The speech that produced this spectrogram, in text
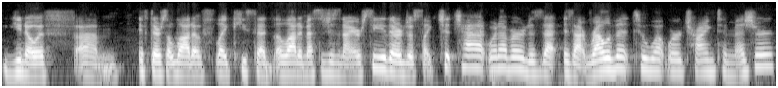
you know, if um, if there's a lot of, like he said, a lot of messages in IRC that are just like chit chat, whatever, does that is that relevant to what we're trying to measure,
